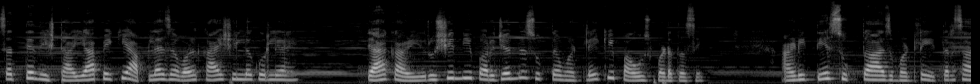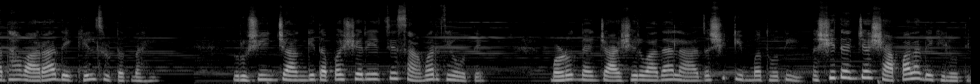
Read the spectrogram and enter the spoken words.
सत्यनिष्ठा यापैकी आपल्याजवळ काय शिल्लक उरले आहे? त्या काळी ऋषींनी पर्जन्य सुक्त म्हटले की पाऊस पडत असे. आणि ते सुक्त आज म्हटले तर साधा वारा देखील सुटत नाही. ऋषींच्या अंगी तपश्चर्येचे सामर्थ्य होते. म्हणून त्यांच्या आशीर्वादाला जशी किंमत होती तशी त्यांच्या शापाला देखील होती.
